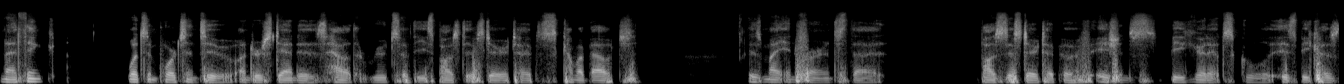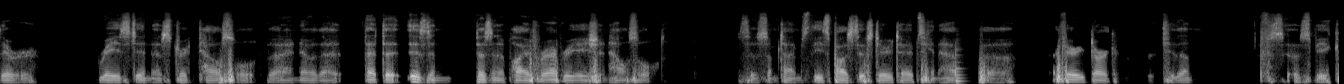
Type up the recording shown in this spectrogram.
And I think what's important to understand is how the roots of these positive stereotypes come about. Is my inference that positive stereotype of Asians being good at school is because they were raised in a strict household, but I know that that isn't doesn't apply for every Asian household. So sometimes these positive stereotypes can have a, a very dark root to them, so to speak.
